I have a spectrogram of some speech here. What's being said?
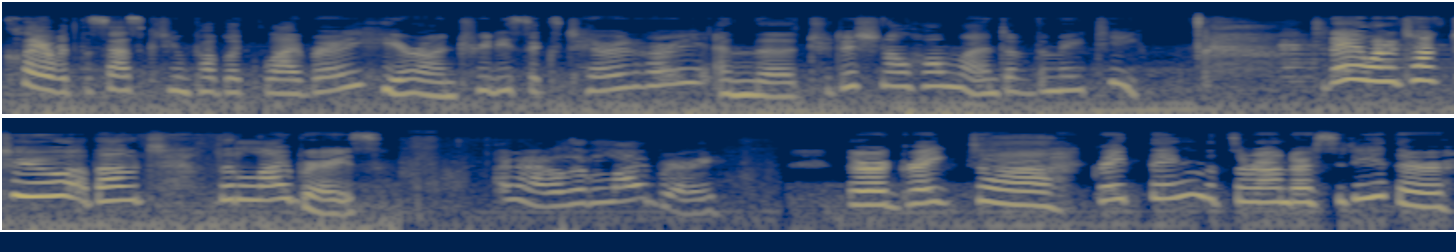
Claire with the Saskatoon Public Library here on Treaty 6 territory and the traditional homeland of the Métis. Today I want to talk to you about little libraries. I'm at a little library. They're a great, uh, great thing that's around our city. They're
